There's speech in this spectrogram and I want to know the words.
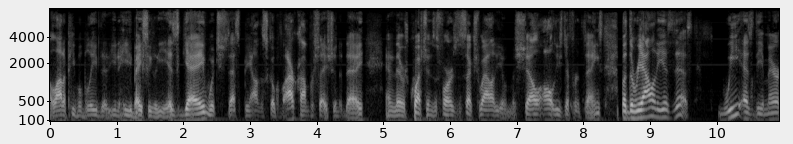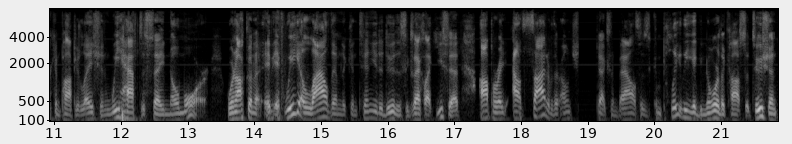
a lot of people believe that you know he basically is gay, which that's beyond the scope of our conversation today. And there's questions as far as the sexuality of Michelle, all these different things. But the reality is this: we as the American population, we have to say no more. We're not going to, if, if, we allow them to continue to do this, exactly like you said, operate outside of their own checks and balances, completely ignore the Constitution,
